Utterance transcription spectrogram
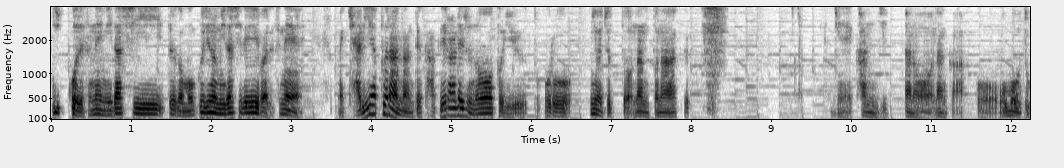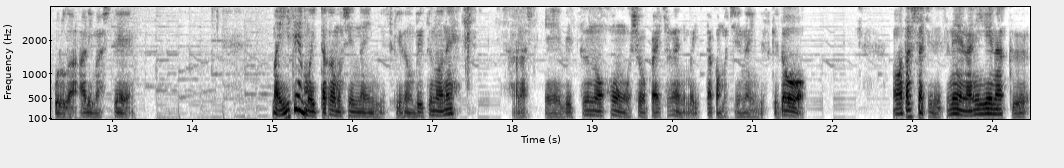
一個ですね、見出しというか、目次の見出しで言えばですね、キャリアプランなんて立てられるのというところにはちょっとなんとなく、えー、感じ、あの、なんか、こう、思うところがありまして、まあ以前も言ったかもしれないんですけど、別のね、話、えー、別の本を紹介した際にも言ったかもしれないんですけど、私たちですね、何気なく、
